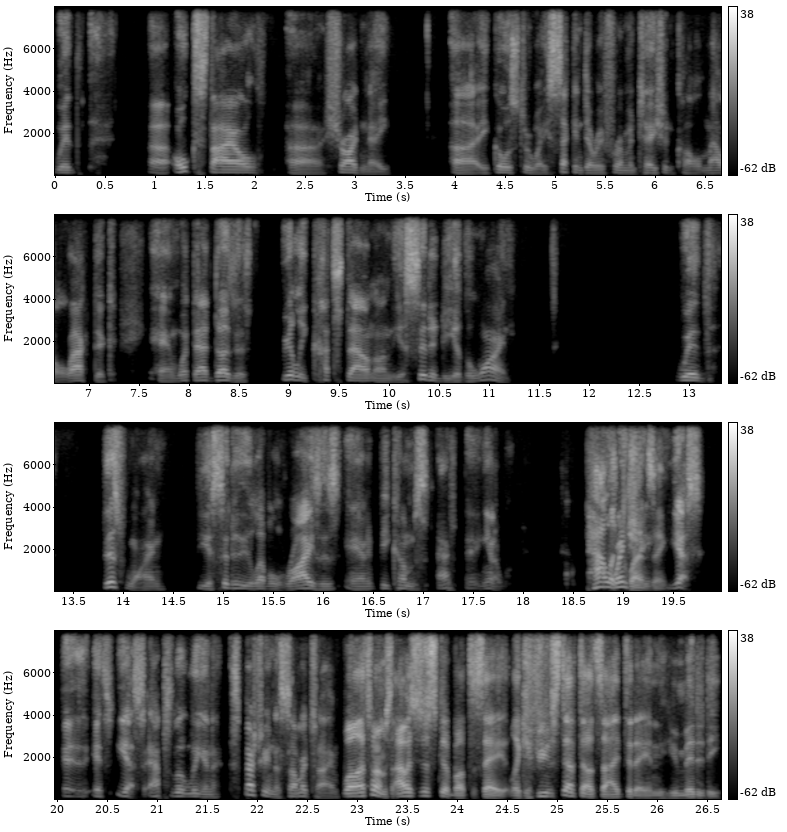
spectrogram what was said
with uh, oak style uh, Chardonnay, uh, it goes through a secondary fermentation called malolactic, and what that does is really cuts down on the acidity of the wine. With this wine, the acidity level rises and it becomes, you know, Palate quenching. cleansing. Yes, it's yes, absolutely, and especially in the summertime. Well, that's what I'm. I was just about to say. Like, if you've stepped outside today in the humidity,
